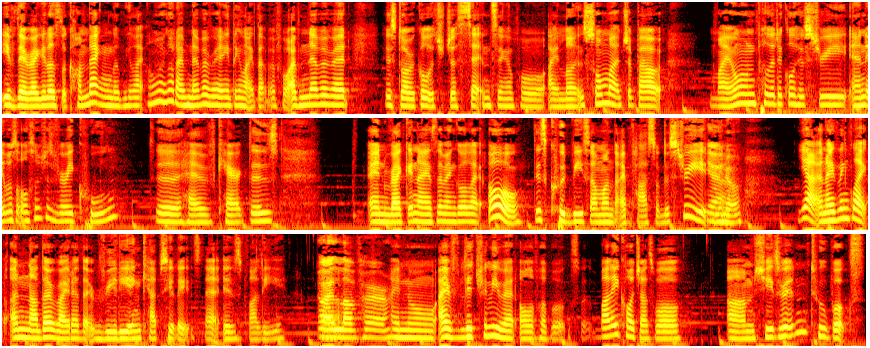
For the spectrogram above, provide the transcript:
if they're regulars, they'll come back and they'll be like, "Oh my god, I've never read anything like that before. I've never read historical literature set in Singapore. I learned so much about my own political history, and it was also just very cool to have characters and recognize them and go like, oh, this could be someone that I passed on the street, Yeah. you know? Yeah, and I think like another writer that really encapsulates that is Balli. Oh, I Uh, love her. I know. I've literally read all of her books. Balli Kaur Jaswal, um, she's written two books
